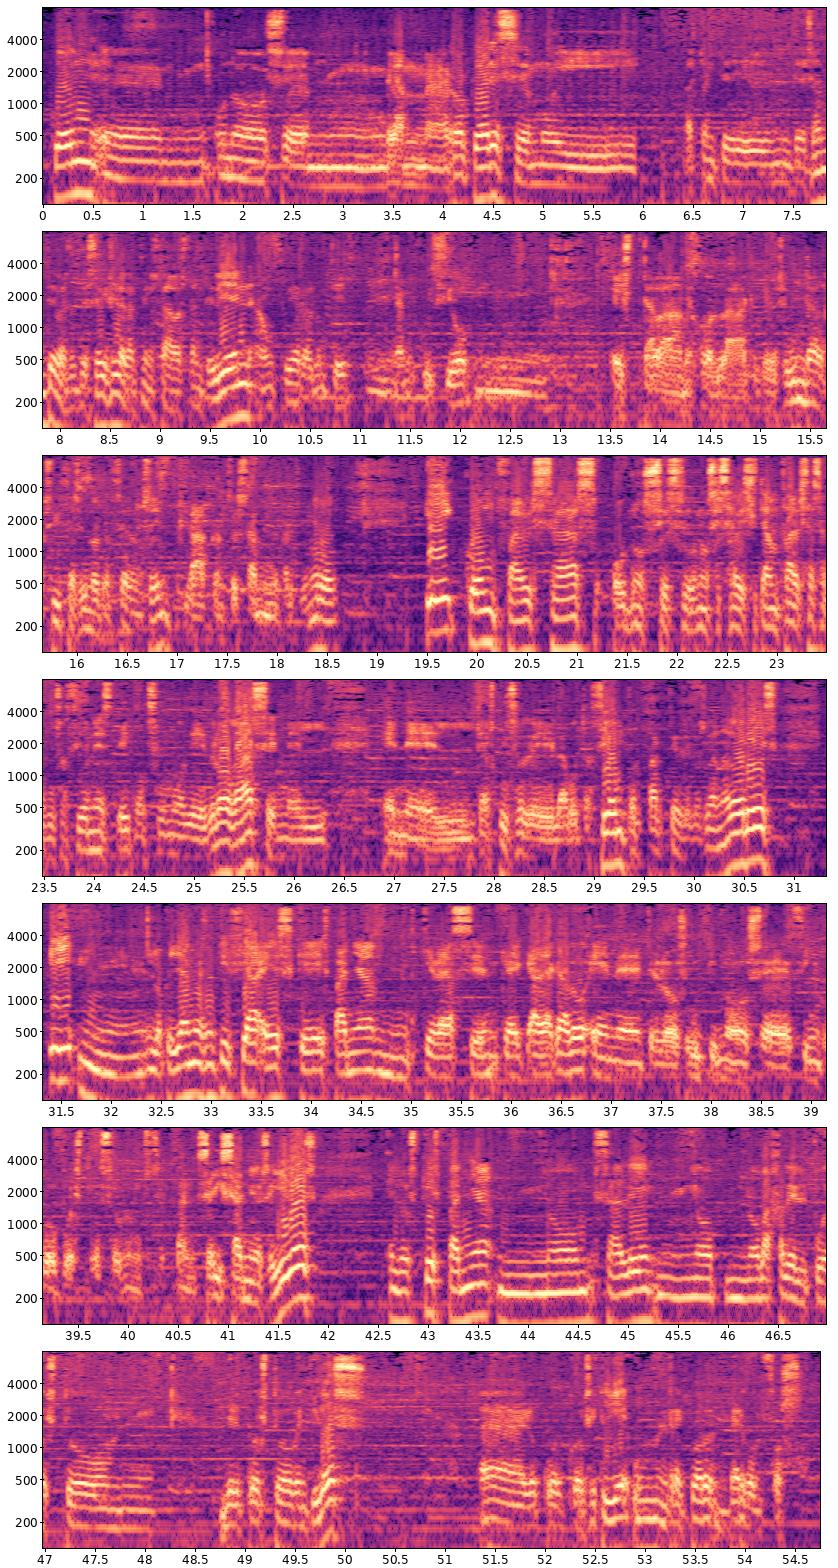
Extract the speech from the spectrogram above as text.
con em, unos em, glam rockers eh, muy bastante interesante, bastante sexy, la canción está bastante bien, aunque realmente mm, a mi juicio mm, estaba mejor la que quedó segunda, la suiza, segunda tercera, no sé, la francesa a mí me pareció un horror. Y con falsas, o no, sé, o no se sabe si tan falsas, acusaciones de consumo de drogas en el, en el transcurso de la votación por parte de los ganadores. Y mm, lo que ya no es noticia es que España mm, queda que ha quedado en, entre los últimos eh, cinco puestos. Son, van seis años seguidos en los que España no sale, no, no baja del puesto del puesto 22, eh, lo cual constituye un récord vergonzoso.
